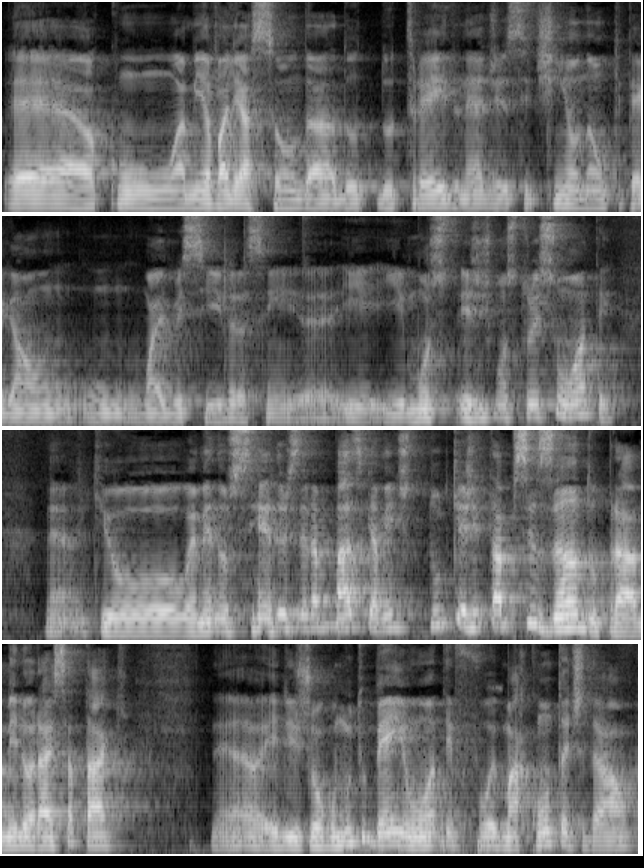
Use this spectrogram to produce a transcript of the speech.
é, com a minha avaliação da, do, do, trade, né? De se tinha ou não que pegar um, um wide receiver, assim. E, e, most, e, a gente mostrou isso ontem. Né, que o, o Emmanuel Sanders era basicamente tudo que a gente tá precisando para melhorar esse ataque. Né? Ele jogou muito bem ontem, foi, marcou um touchdown,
